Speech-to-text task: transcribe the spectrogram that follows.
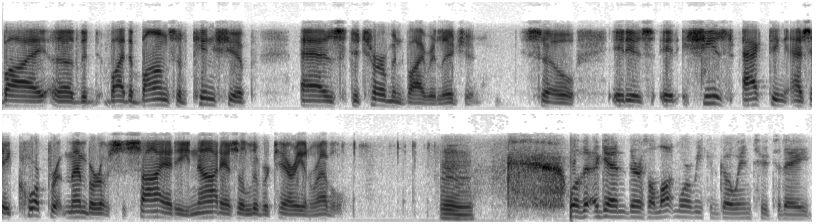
by uh, the by the bonds of kinship as determined by religion. So it is it, she is acting as a corporate member of society, not as a libertarian rebel. Hmm. Well, again, there's a lot more we could go into today,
